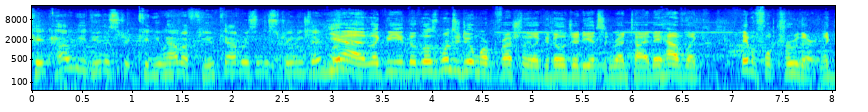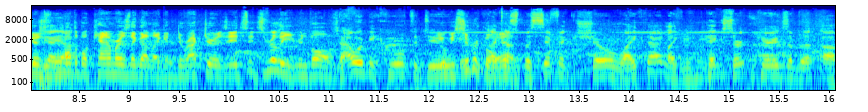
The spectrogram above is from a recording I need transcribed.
can, how do you do this? Can you have a few cameras in the streaming thing? Yeah, like the, the those ones who do it more professionally, like the Village Idiots and Red Tie, they have like they have a full crew there. Like there's Yeah, yeah. multiple cameras. They got like a director. It's it's really involved. That would be cool to do. It would be super cool, Like yeah. Mm-hmm. a specific show like that. Like pick certain periods of the uh,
